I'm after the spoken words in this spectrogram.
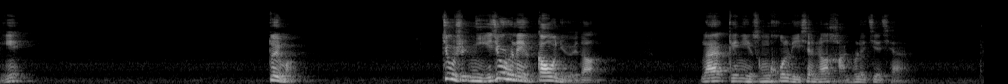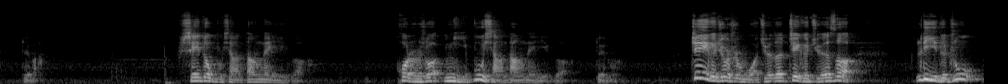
你，对吗？就是你，就是那个高女的，来给你从婚礼现场喊出来借钱，对吧？谁都不想当那一个，或者说你不想当那一个，对吗？这个就是我觉得这个角色立得住，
